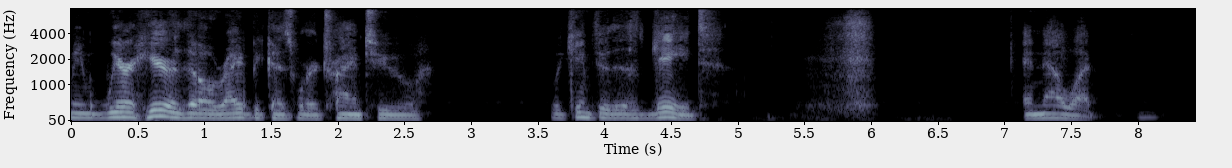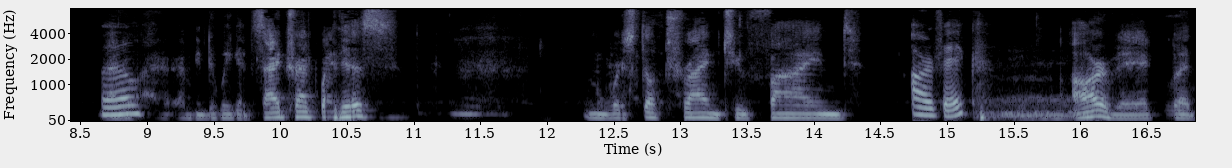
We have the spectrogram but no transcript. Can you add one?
I mean, we're here though, right? Because we're trying to. We came through this gate, and now what? I Well, I mean, do we get sidetracked by this? I mean, we're still trying to find Arvik. Arvik, but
